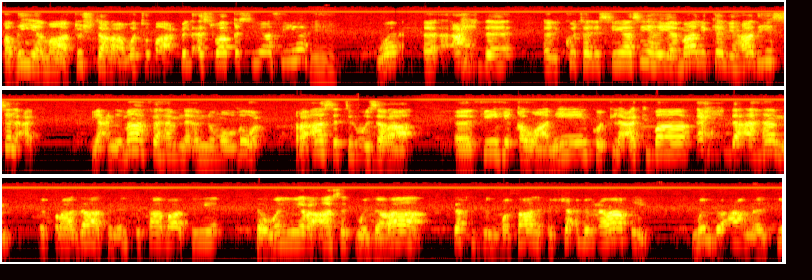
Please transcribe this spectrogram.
قضية ما تشترى وتباع في الأسواق السياسية. وأحدى الكتل السياسية هي مالكة لهذه السلعة. يعني ما فهمنا أنه موضوع رئاسة الوزراء آه، فيه قوانين كتلة أكبر إحدى أهم إفرازات الانتخابات هي تولي رئاسة وزراء تخدم مصالح الشعب العراقي. منذ عام 2000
